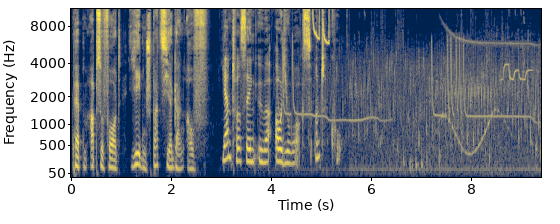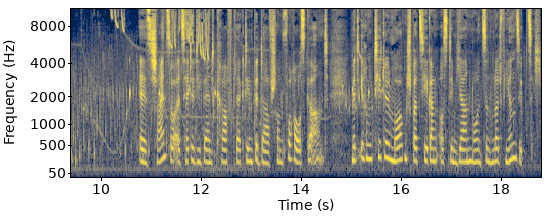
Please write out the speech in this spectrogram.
peppen ab sofort jeden Spaziergang auf. Jan Tussing über Audiowalks und Co. Es scheint so, als hätte die Band Kraftwerk den Bedarf schon vorausgeahnt. Mit ihrem Titel Morgenspaziergang aus dem Jahr 1974.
